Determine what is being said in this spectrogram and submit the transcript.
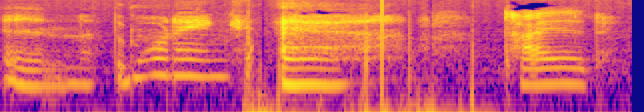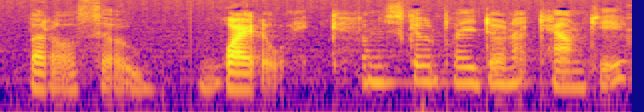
in the morning. Uh, tired, but also wide awake. I'm just gonna play Donut County.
